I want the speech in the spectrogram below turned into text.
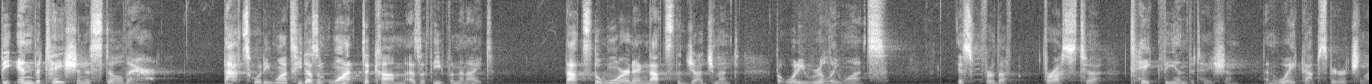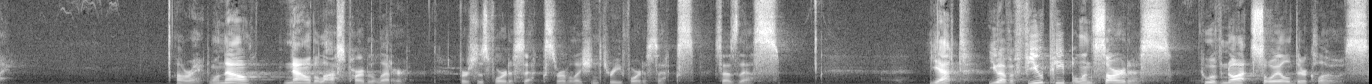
The invitation is still there. That's what he wants. He doesn't want to come as a thief in the night. That's the warning, that's the judgment. But what he really wants is for, the, for us to take the invitation and wake up spiritually. All right, well, now, now the last part of the letter verses 4 to 6. Revelation 3 4 to 6 says this Yet you have a few people in Sardis who have not soiled their clothes.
